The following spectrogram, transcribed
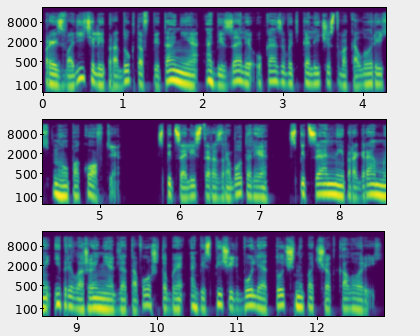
Производителей продуктов питания обязали указывать количество калорий на упаковке. Специалисты разработали специальные программы и приложения для того, чтобы обеспечить более точный подсчет калорий.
